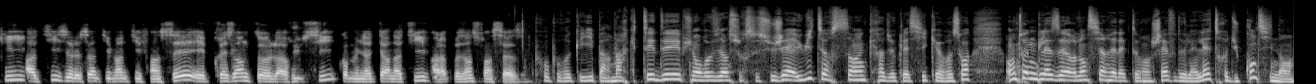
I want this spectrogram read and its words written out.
qui attisent le sentiment anti-français et présentent la Russie comme une alternative à la présence française. Propos recueillis par Marc Tédé, puis on revient sur ce sujet à 8h05, Radio Classique reçoit Antoine Glaser, l'ancien rédacteur en chef de la Lettre du Continent.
